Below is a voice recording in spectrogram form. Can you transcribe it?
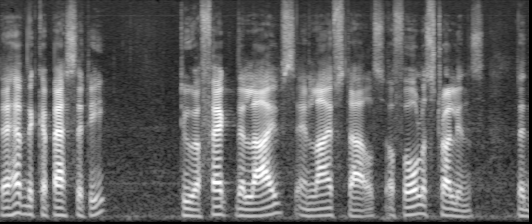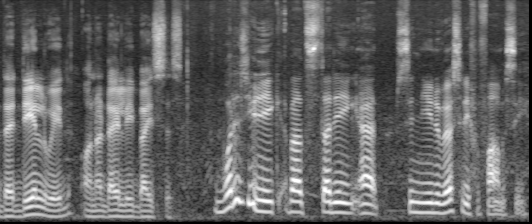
They have the capacity to affect the lives and lifestyles of all Australians that they deal with on a daily basis. What is unique about studying at Sydney University for pharmacy?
